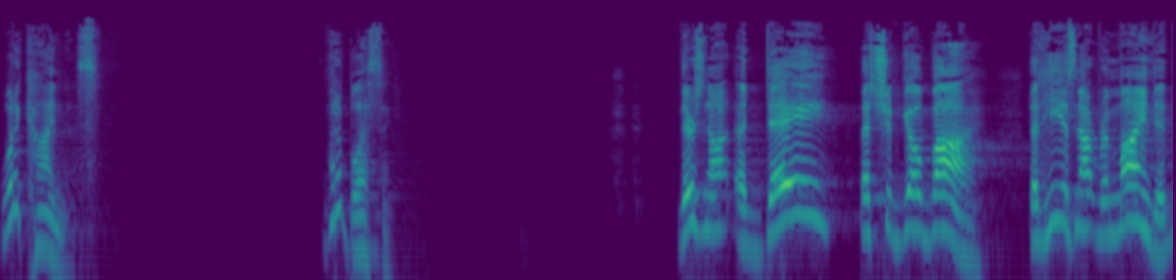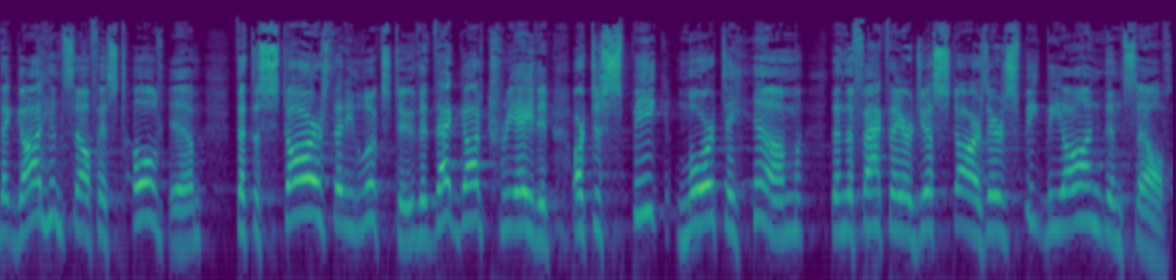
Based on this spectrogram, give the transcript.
What a kindness. What a blessing. There's not a day that should go by that he is not reminded that God himself has told him that the stars that he looks to, that that God created, are to speak more to him than the fact they are just stars. They're to speak beyond themselves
